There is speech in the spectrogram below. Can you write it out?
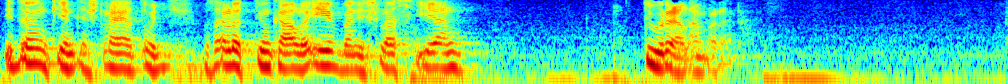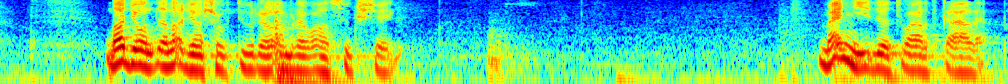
időnként, és lehet, hogy az előttünk álló évben is lesz ilyen, türelemre. Nagyon, de nagyon sok türelemre van szükség. Mennyi időt várt Káleb?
